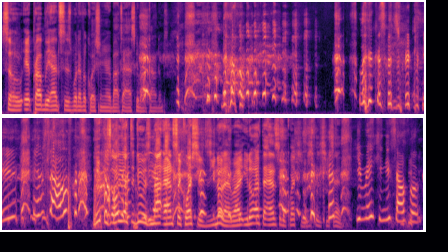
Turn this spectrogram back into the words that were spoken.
so it probably answers whatever question you're about to ask about condoms no. Lucas has removed himself. Lucas, all you have to do is not answer questions. You know that, right? You don't have to answer the questions she said. You're making yourself look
